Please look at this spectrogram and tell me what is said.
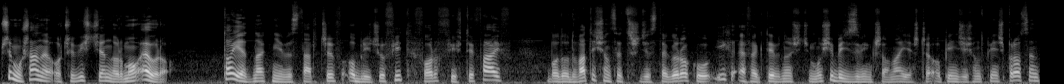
przymuszane oczywiście normą euro. To jednak nie wystarczy w obliczu Fit for 55, bo do 2030 roku ich efektywność musi być zwiększona jeszcze o 55%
